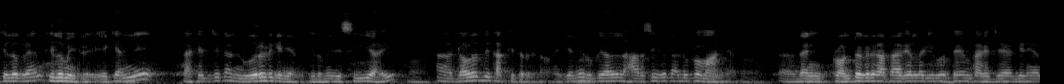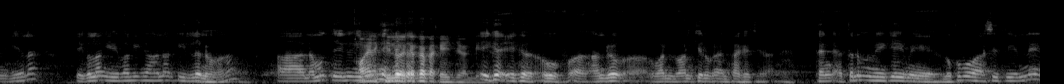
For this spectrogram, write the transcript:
කිලෝග්‍රෑම් කිලමිටර එකන්නේ පැකෙජ් එක නුවරට ගෙනයන් කිලමිට සීයයි ඩොල දෙකක් ඉතරෙන එකන රුපියල් හරසිකට අඩු ප්‍රමාණයක්. දැන් ප්‍රොන්ටකට කතා කරලා කිවොත්තම පැකජය ගෙනයන් කියලා එකගලන් ඒ වගේ ගානක් ඉල්ලනවා. නමුත් ඒ එක අන්වන් කිලෝග්‍රම් පැකච තැන් ඇතනම මේක මේ ලොකම වාසි තියෙන්නේ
